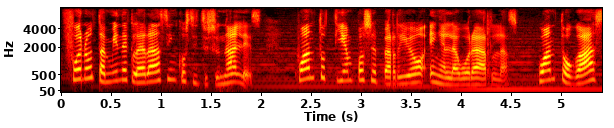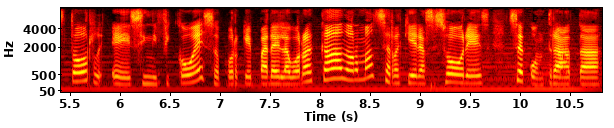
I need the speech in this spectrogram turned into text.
fueron también declaradas inconstitucionales, ¿Cuánto tiempo se perdió en elaborarlas? ¿Cuánto gasto eh, significó eso? Porque para elaborar cada norma se requiere asesores, se contrata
